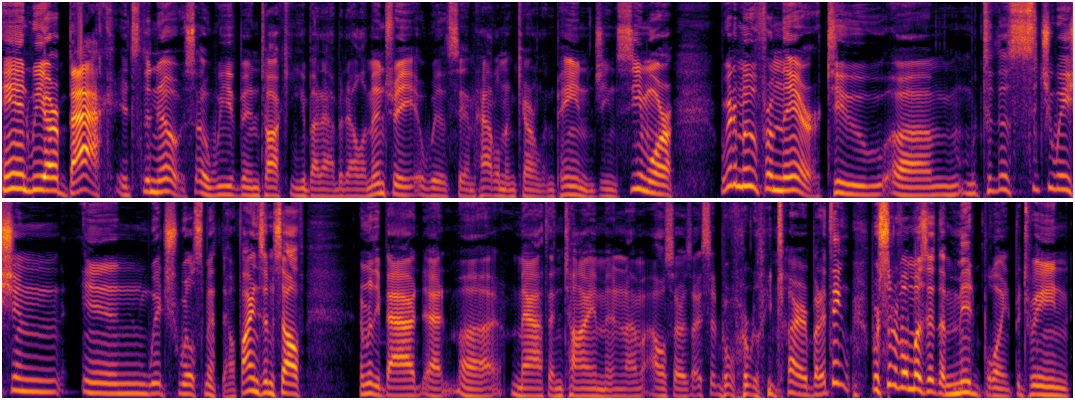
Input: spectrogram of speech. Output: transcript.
And we are back. It's the nose. So we've been talking about Abbott Elementary with Sam Hadelman, Carolyn Payne, and Gene Seymour. We're going to move from there to um, to the situation in which Will Smith now finds himself I'm really bad at uh, math and time, and I'm also, as I said before, really tired. But I think we're sort of almost at the midpoint between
